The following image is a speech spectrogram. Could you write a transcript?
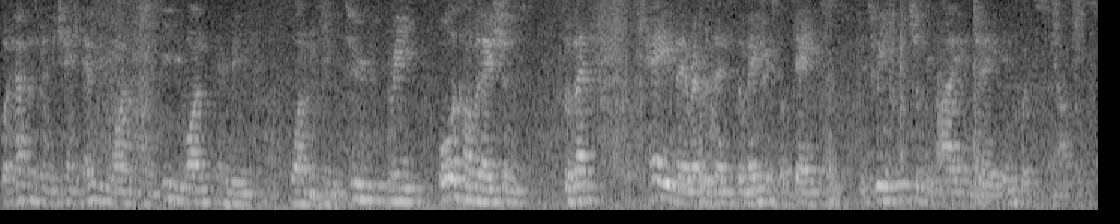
what happens when you change MV1 on CV1, MV1 on CV2, 3, all the combinations. So that K there represents the matrix of gains between each of the I and J inputs and outputs.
